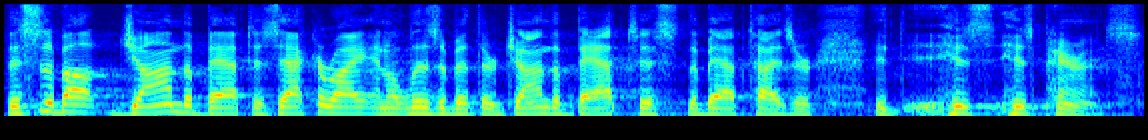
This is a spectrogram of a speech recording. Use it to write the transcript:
This is about John the Baptist, Zechariah and Elizabeth, or John the Baptist, the baptizer, his, his parents.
